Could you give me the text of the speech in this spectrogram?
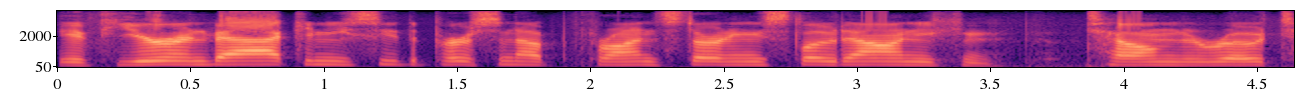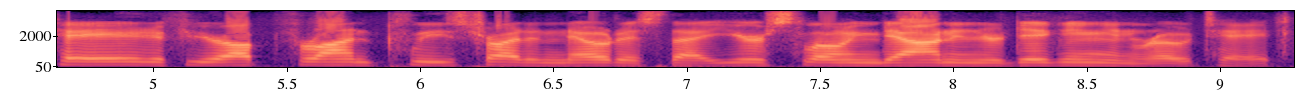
if you're in back and you see the person up front starting to slow down, you can tell them to rotate. If you're up front, please try to notice that you're slowing down and you're digging and rotate.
